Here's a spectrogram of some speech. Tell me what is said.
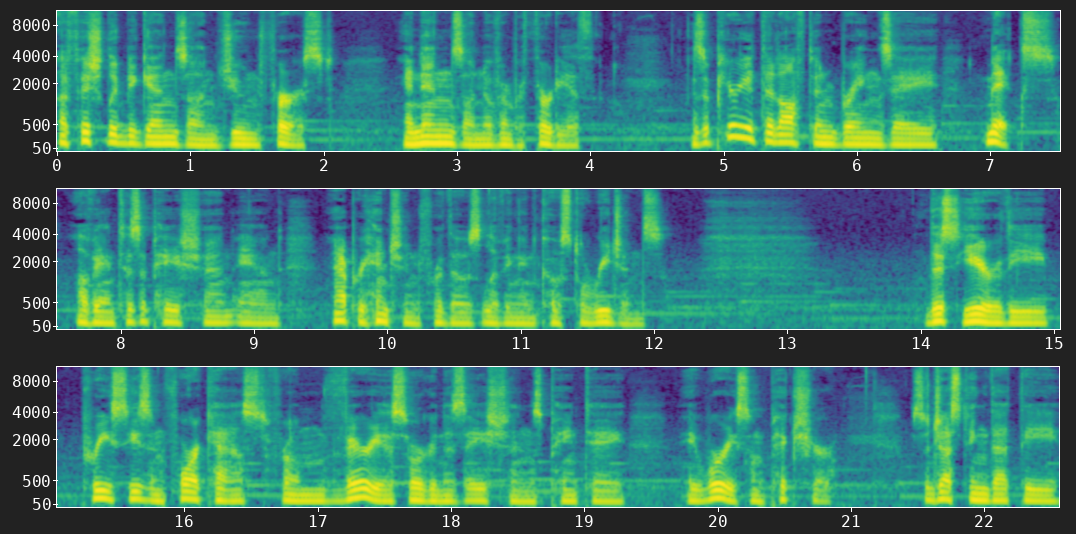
officially begins on June 1st and ends on November 30th, is a period that often brings a mix of anticipation and apprehension for those living in coastal regions. This year, the preseason forecast from various organizations paint a, a worrisome picture, suggesting that the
